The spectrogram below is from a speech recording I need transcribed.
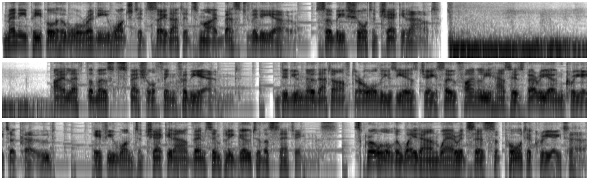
Many people who already watched it say that it's my best video, so be sure to check it out. I left the most special thing for the end. Did you know that after all these years Jaso finally has his very own creator code? If you want to check it out then simply go to the settings, scroll all the way down where it says support a creator,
